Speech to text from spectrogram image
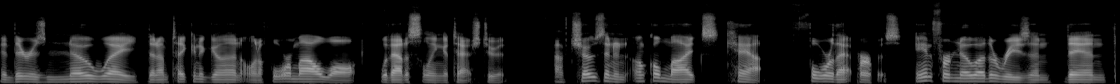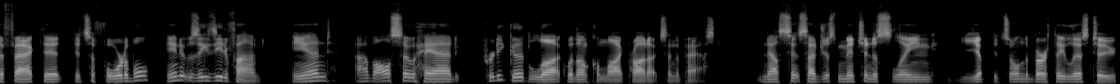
And there is no way that I'm taking a gun on a four mile walk without a sling attached to it. I've chosen an Uncle Mike's cap for that purpose, and for no other reason than the fact that it's affordable and it was easy to find. And I've also had pretty good luck with Uncle Mike products in the past. Now, since I just mentioned a sling, yep, it's on the birthday list too.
